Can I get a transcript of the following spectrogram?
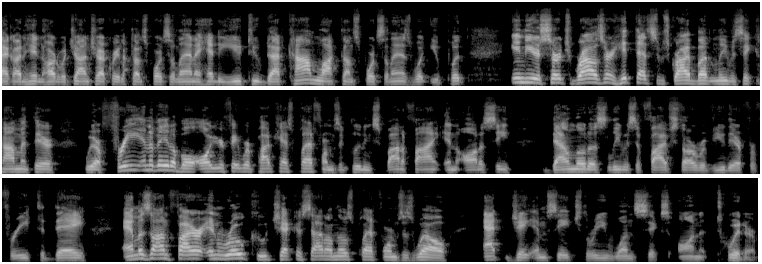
Back on Hitting Hard with Jon Chuckery, Locked On Sports Atlanta. Head to youtube.com. Locked On Sports Atlanta is what you put into your search browser. Hit that subscribe button. Leave us a comment there. We are free and available all your favorite podcast platforms, including Spotify and Odysee. Download us. Leave us a five star review there for free today. Amazon Fire and Roku. Check us out on those platforms as well at JMCH316 on Twitter.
